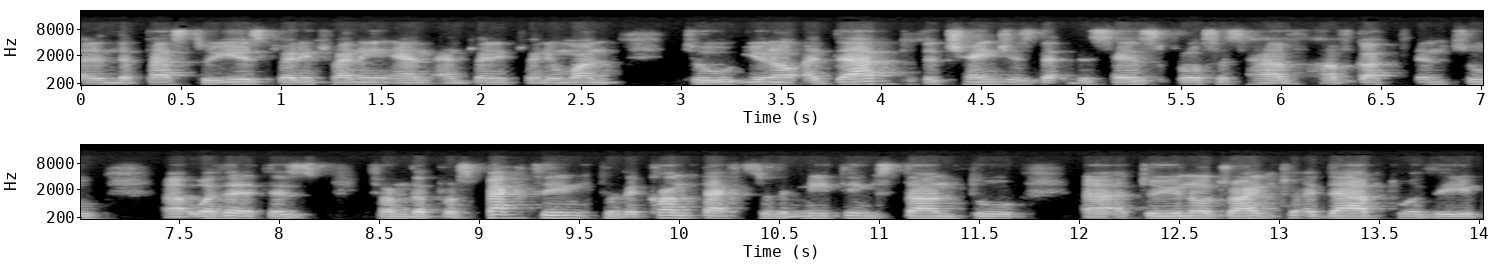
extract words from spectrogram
in the past two years, 2020 and, and 2021, to you know adapt to the changes that the sales process have have got into, uh, whether it is from the prospecting to the contacts to the meetings done to uh, to you know trying to adapt with the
